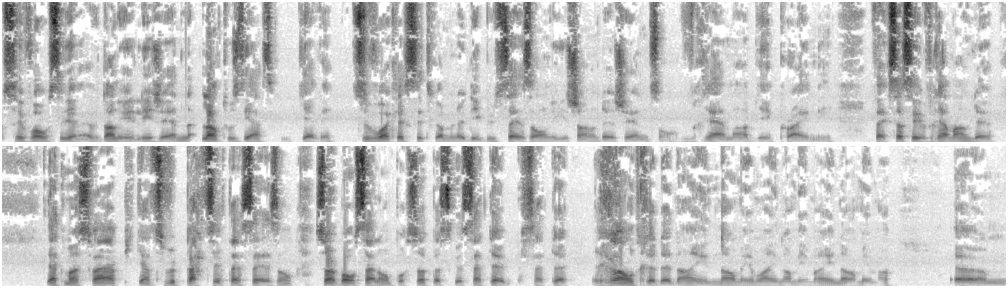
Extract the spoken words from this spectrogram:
c'est voir aussi euh, dans les, les GN l'enthousiasme qu'il y avait. Tu vois que c'est comme le début de saison, les gens de GN sont vraiment bien primés. Fait que ça, c'est vraiment le l'atmosphère. Puis quand tu veux partir ta saison, c'est un bon salon pour ça parce que ça te ça te rentre dedans énormément, énormément, énormément. Euh,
